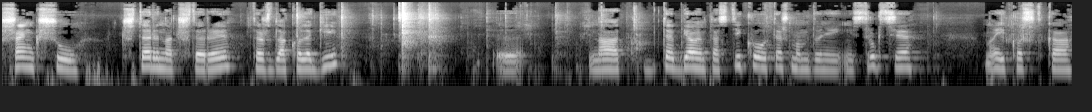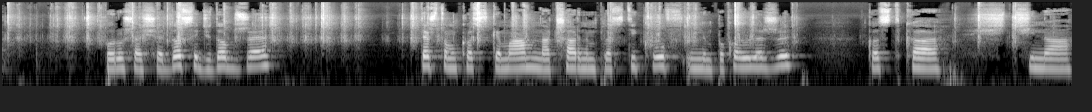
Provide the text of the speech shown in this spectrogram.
Shengshu 4 na 4 też dla kolegi. Y, Na tym białym plastiku też mam do niej instrukcję. No i kostka porusza się dosyć dobrze. Też tą kostkę mam na czarnym plastiku, w innym pokoju leży. Kostka ścina,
